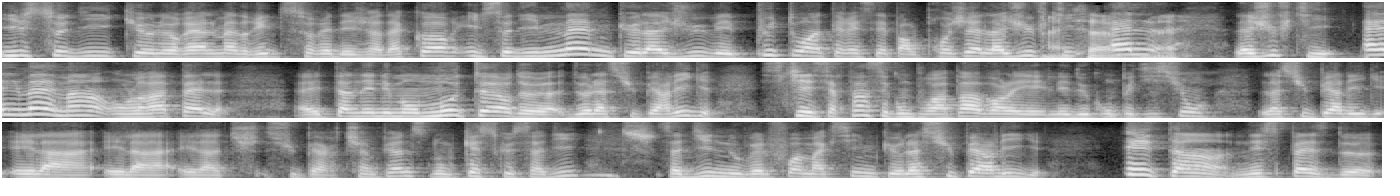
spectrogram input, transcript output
il se dit que le Real Madrid serait déjà d'accord. Il se dit même que la Juve est plutôt intéressée par le projet. La Juve qui, elle, la Juve qui elle-même, hein, on le rappelle, est un élément moteur de, la Super League. Ce qui est certain, c'est qu'on ne pourra pas avoir les, deux compétitions, la Super League et la, et la, et la Super Champions. Donc qu'est-ce que ça dit? Ça dit une nouvelle fois, Maxime, que la Super League est un espèce de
